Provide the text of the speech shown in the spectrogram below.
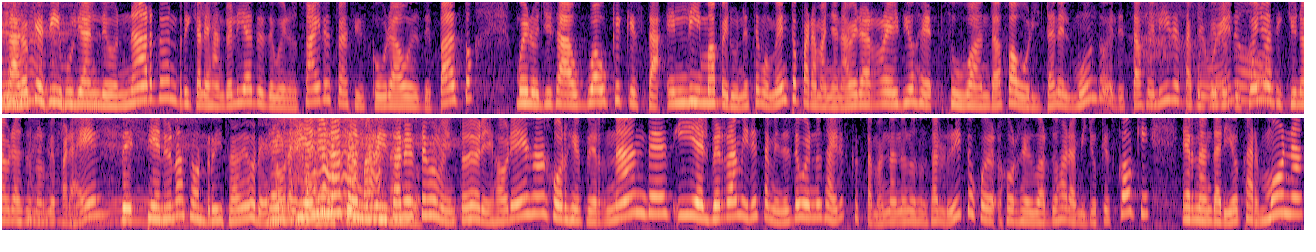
Claro que sí, Julián Leonardo, Enrique Alejandro Elías desde Buenos Aires, Francisco Bravo desde Pasto. Bueno, Gisao Guauque que está en Lima, Perú en este momento, para mañana ver a Radiohead, su banda favorita en el mundo. Él está feliz, está Qué cumpliendo su sueño, así que un abrazo enorme para él. De- tiene una sonrisa de oreja. a Él oreja, tiene una sonrisa en este momento de oreja a oreja. Jorge Fernández y Elber Ramírez también desde Buenos Aires que está mandándonos un saludito. Jorge Eduardo Jaramillo que es Coqui, Hernán Darío Carmona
